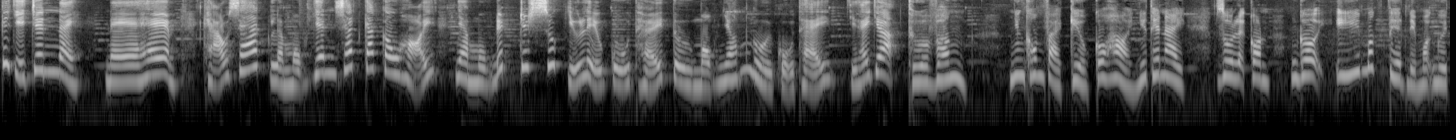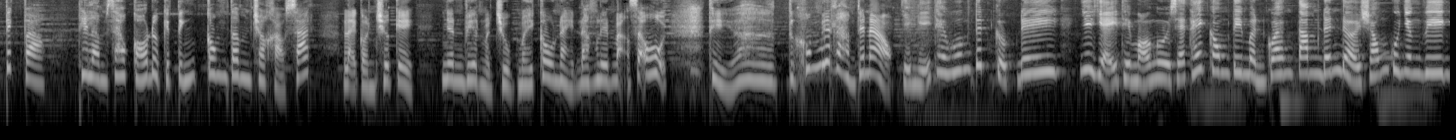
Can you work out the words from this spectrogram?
Cái chị Trinh này, nè he, khảo sát là một danh sách các câu hỏi nhằm mục đích trích xuất dữ liệu cụ thể từ một nhóm người cụ thể. Chị thấy chưa? Thưa vâng, nhưng không phải kiểu câu hỏi như thế này rồi lại còn gợi ý mức tiền để mọi người tích vào thì làm sao có được cái tính công tâm cho khảo sát? Lại còn chưa kể nhân viên mà chụp mấy câu này đăng lên mạng xã hội. Thì uh, không biết làm thế nào. Chị nghĩ theo hướng tích cực đi. Như vậy thì mọi người sẽ thấy công ty mình quan tâm đến đời sống của nhân viên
